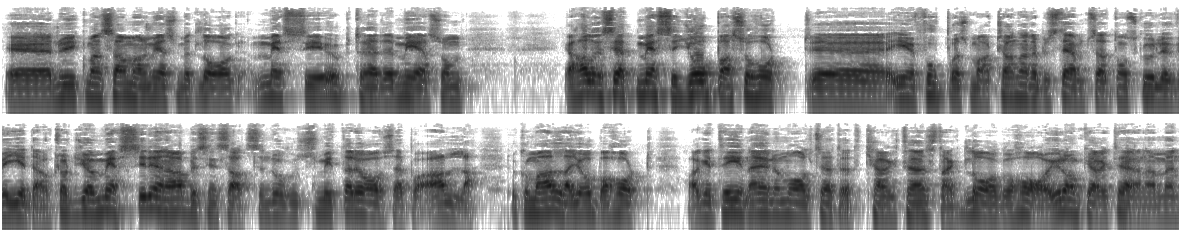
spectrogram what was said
Eh, nu gick man samman mer som ett lag. Messi uppträdde mer som jag har aldrig sett Messi jobba så hårt eh, i en fotbollsmatch. Han hade bestämt sig att de skulle vidare. Och klart, gör Messi den arbetsinsatsen då smittar det av sig på alla. Då kommer alla jobba hårt. Argentina är normalt sett ett karaktärsstarkt lag och har ju de karaktärerna men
